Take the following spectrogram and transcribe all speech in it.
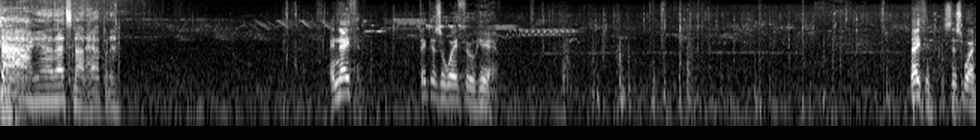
Ah, yeah, that's not happening. Hey, Nathan. I think there's a way through here. Nathan, it's this way.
